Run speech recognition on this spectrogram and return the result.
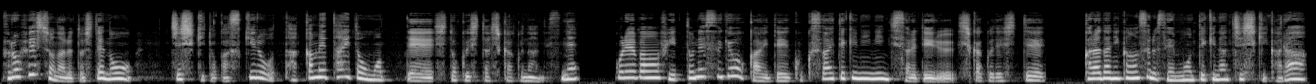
プロフェッショナルとしての知識とかスキルを高めたいと思って取得した資格なんですね。これはフィットネス業界で国際的に認知されている資格でして、体に関する専門的な知識から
